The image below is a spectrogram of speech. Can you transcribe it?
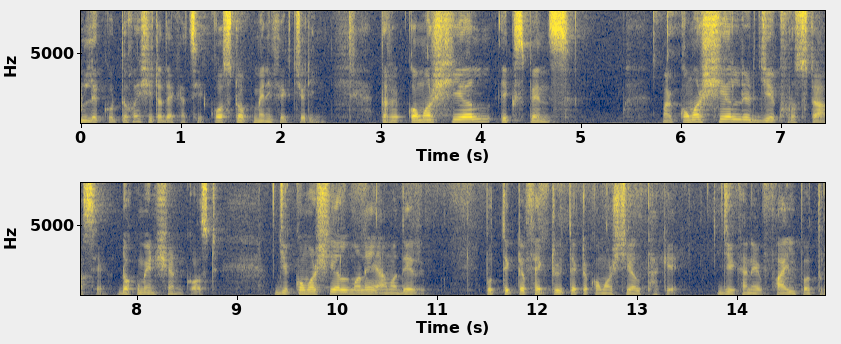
উল্লেখ করতে হয় সেটা দেখাচ্ছি। কস্ট অফ ম্যানুফ্যাকচারিং তারপরে কমার্শিয়াল এক্সপেন্স মানে কমার্শিয়ালের যে খরচটা আছে ডকুমেন্টেশন কস্ট যে কমার্শিয়াল মানে আমাদের প্রত্যেকটা ফ্যাক্টরিতে একটা কমার্শিয়াল থাকে, যেখানে ফাইলপত্র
